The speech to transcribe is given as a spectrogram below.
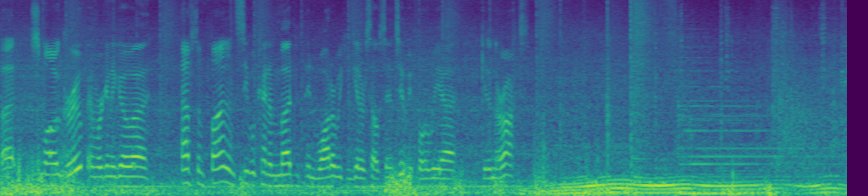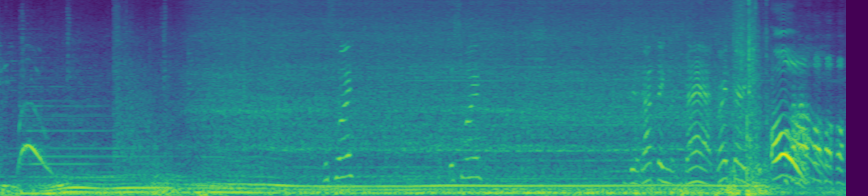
but small group, and we're gonna go uh, have some fun and see what kind of mud and water we can get ourselves into before we uh, get in the rocks. This way? This way? Dude, that thing was bad. Right there. you- Oh!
